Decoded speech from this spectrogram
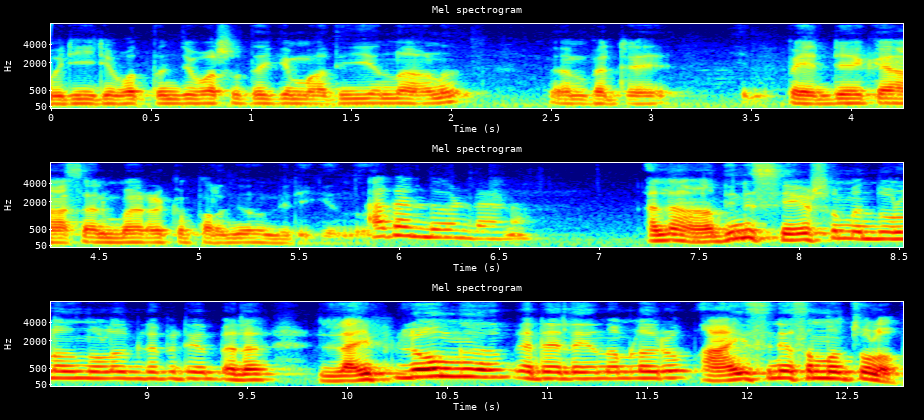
ഒരു ഇരുപത്തഞ്ച് വർഷത്തേക്ക് മതി എന്നാണ് മറ്റേ ഇപ്പം എന്റെയൊക്കെ ആശാന്മാരൊക്കെ പറഞ്ഞു തന്നിരിക്കുന്നത്. അതെന്തുകൊണ്ടാണ്? അല്ല അതിന് ശേഷം എന്തുള്ളതെന്നുള്ളതിനെ പറ്റി അല്ല ലൈഫ് ലോങ് മറ്റേ അല്ലെങ്കിൽ നമ്മളൊരു ആയുസിനെ സംബന്ധിച്ചോളം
